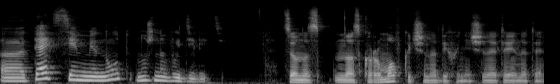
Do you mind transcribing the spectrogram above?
Э, 5-7 минут нужно выделить. Це у нас на скоромовки чи на дихання, чи на те і на те?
